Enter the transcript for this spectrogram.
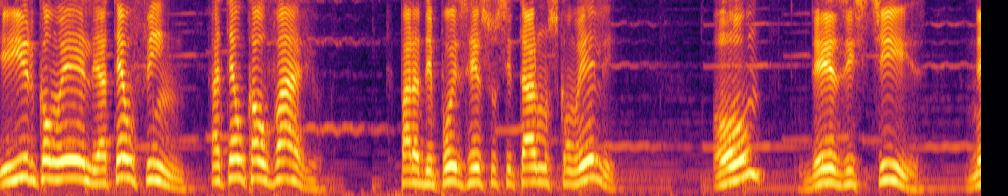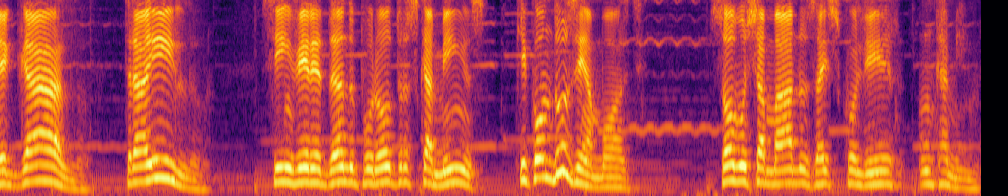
e ir com Ele até o fim, até o Calvário, para depois ressuscitarmos com Ele? Ou desistir, negá-lo, traí-lo, se enveredando por outros caminhos que conduzem à morte? Somos chamados a escolher um caminho.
